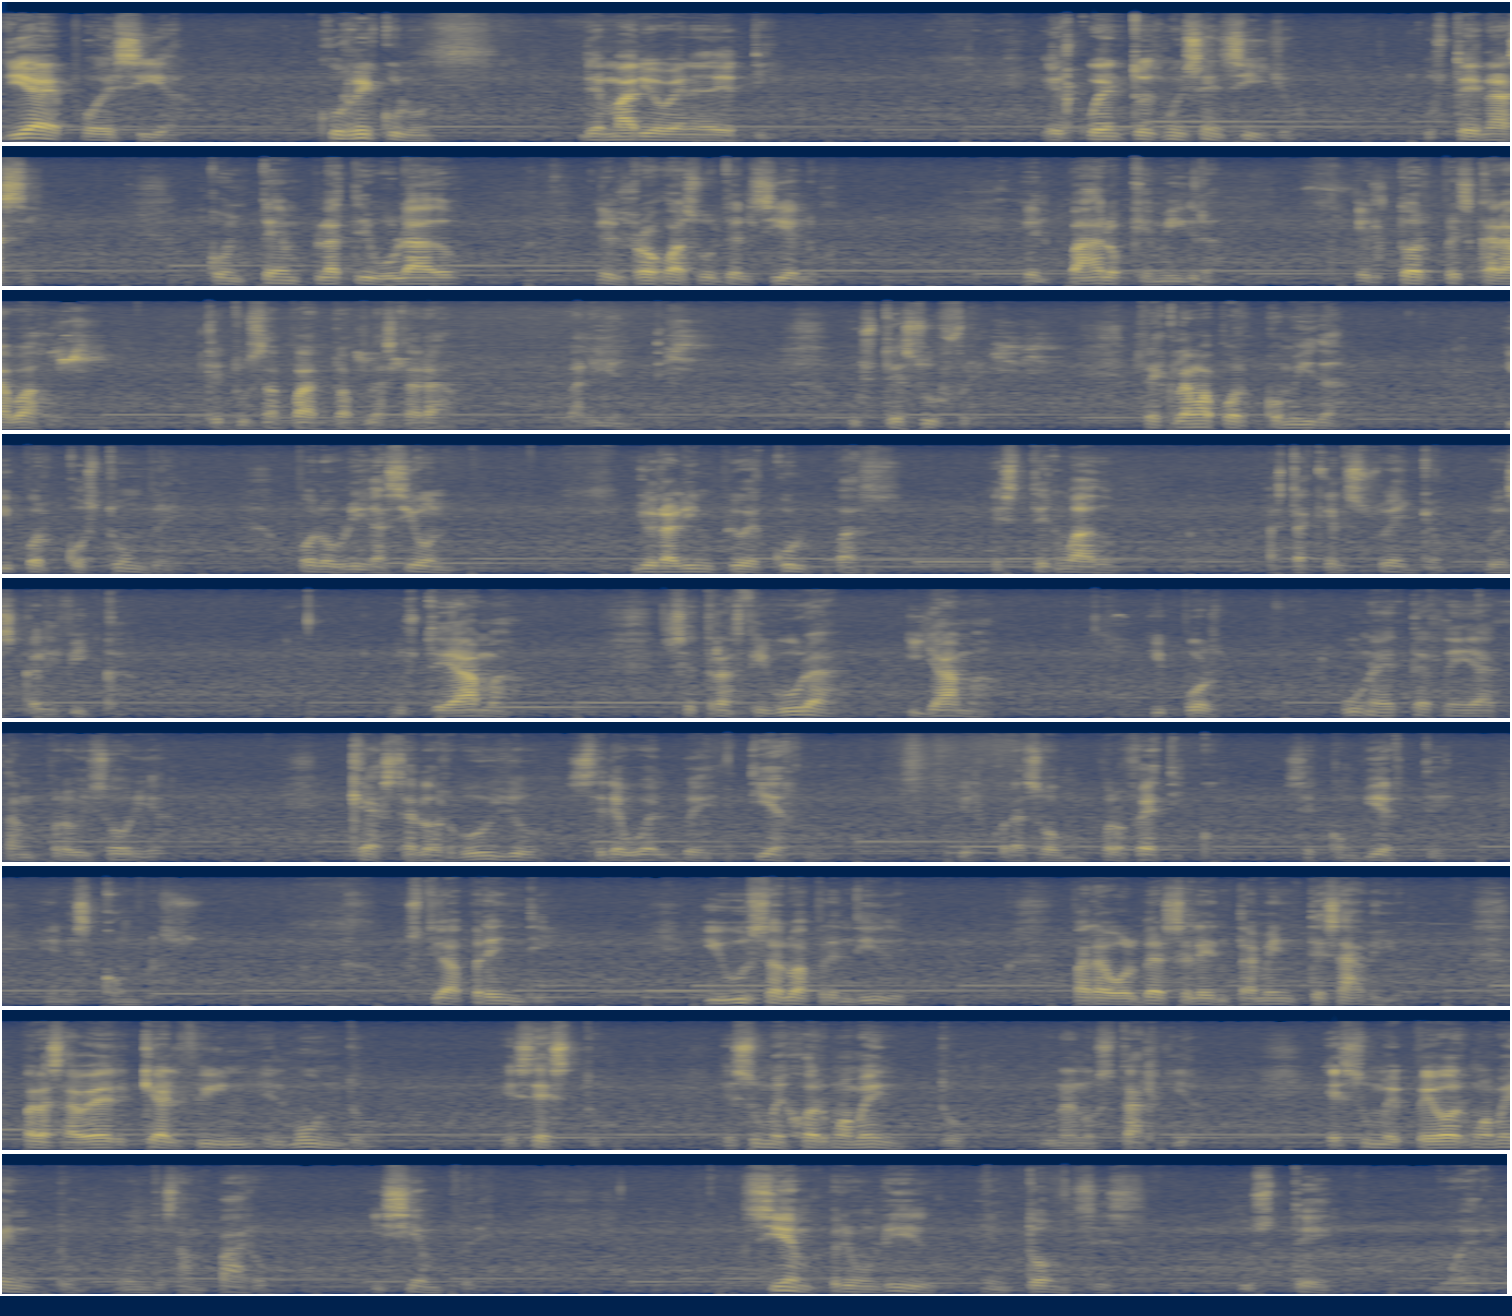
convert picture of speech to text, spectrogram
Día de Poesía. Currículum de Mario Benedetti. El cuento es muy sencillo. Usted nace, contempla atribulado el rojo azul del cielo, el pájaro que migra, el torpe escarabajo que tu zapato aplastará, valiente. Usted sufre, reclama por comida y por costumbre, por obligación, llora limpio de culpas, extenuado hasta que el sueño lo descalifica. Usted ama, se transfigura y llama, y por una eternidad tan provisoria que hasta el orgullo se le vuelve tierno y el corazón profético se convierte en escombros. Usted aprende y usa lo aprendido para volverse lentamente sabio, para saber que al fin el mundo es esto, es su mejor momento, una nostalgia, es su peor momento, un desamparo, y siempre, siempre hundido, entonces usted muere.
